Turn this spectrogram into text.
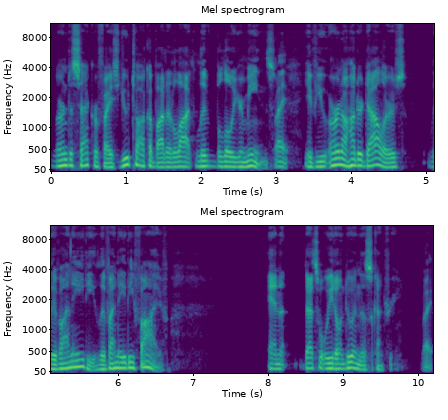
learn to sacrifice. You talk about it a lot. Live below your means. Right. If you earn hundred dollars, live on eighty. Live on eighty five. And that's what we don't do in this country. Right.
